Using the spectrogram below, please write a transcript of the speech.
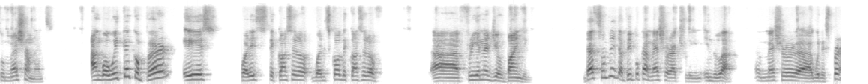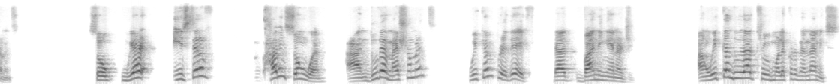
to measurements. And what we can compare is what is the concept of what is called the concept of uh, free energy of binding. That's something that people can measure actually in, in the lab, measure uh, with experiments. So we are instead of having someone and do the measurement, we can predict that binding energy. And we can do that through molecular dynamics.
